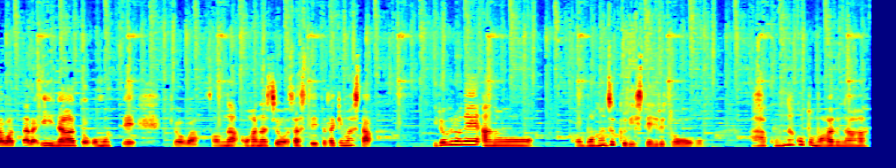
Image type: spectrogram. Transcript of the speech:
伝わったらいいなと思って今日はそんなお話をさせていただきました。いろいろねあのこうものづくりしているとああこんなこともあるな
